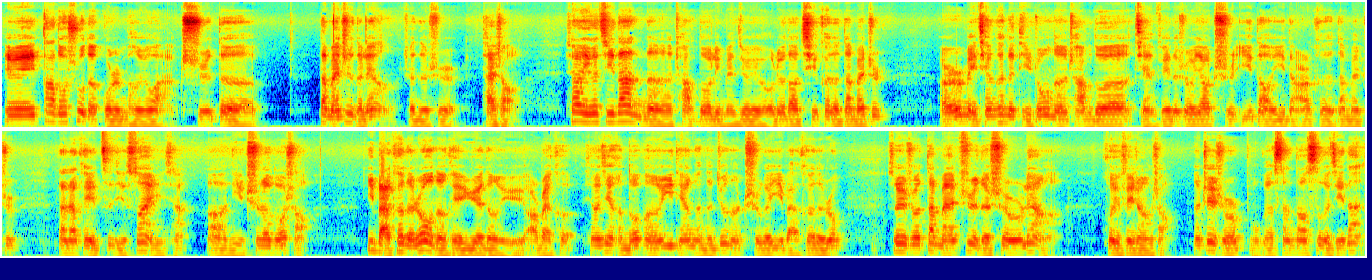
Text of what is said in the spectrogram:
因为大多数的国人朋友啊，吃的蛋白质的量真的是太少了。像一个鸡蛋呢，差不多里面就有六到七克的蛋白质，而每千克的体重呢，差不多减肥的时候要吃一到一点二克的蛋白质。大家可以自己算一下啊，你吃了多少？一百克的肉呢，可以约等于二百克。相信很多朋友一天可能就能吃个一百克的肉，所以说蛋白质的摄入量啊会非常少。那这时候补个三到四个鸡蛋，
